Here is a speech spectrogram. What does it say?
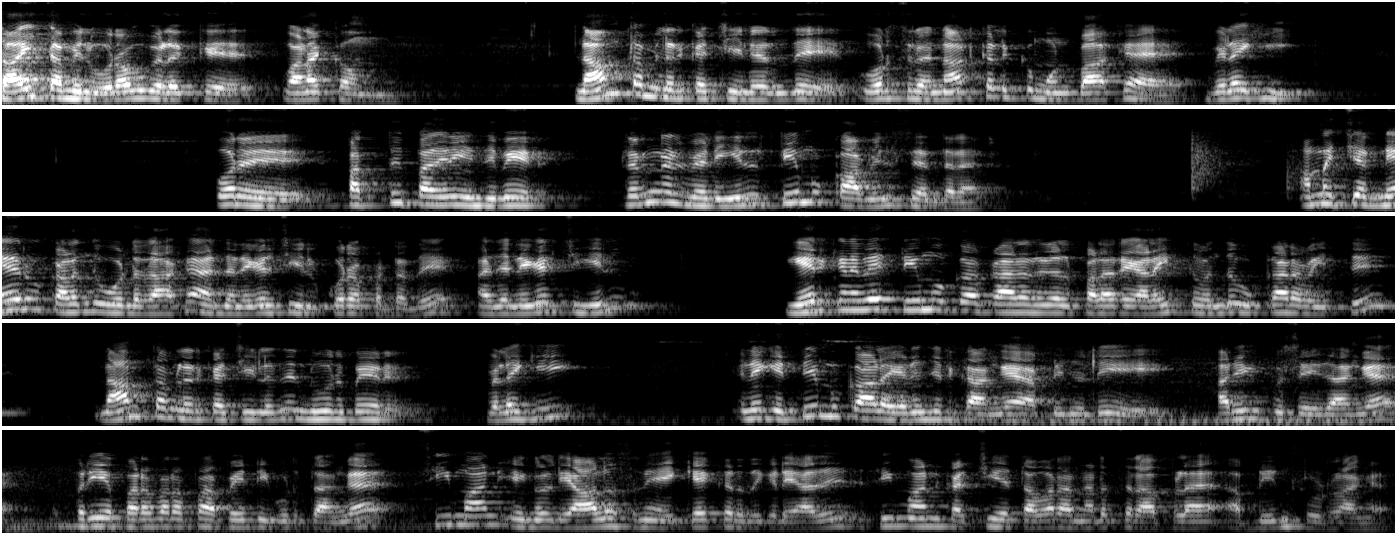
தாய் தமிழ் உறவுகளுக்கு வணக்கம். நாம் தமிழர் கட்சியிலிருந்து ஒரு சில நாட்களுக்கு முன்பாக விலகி ஒரு பத்து பதினைந்து பேர் திருநெல்வேலியில் திமுகவில் சேர்ந்தனர். அமைச்சர் நேரு கலந்து கொண்டதாக அந்த நிகழ்ச்சியில் கூறப்பட்டது. அந்த நிகழ்ச்சியில் ஏற்கனவே திமுக காரர்கள் பலரை அழைத்து வந்து உட்கார வைத்து நாம் தமிழர் கட்சியிலிருந்து நூறு பேர் விலகி இன்றைக்கி திமுகவில் இணைஞ்சிருக்காங்க அப்படின்னு சொல்லி அறிவிப்பு செய்தாங்க. பெரிய பரபரப்பாக பேட்டி கொடுத்தாங்க. சீமான் எங்களுடைய ஆலோசனையை கேட்கறது கிடையாது. சீமான் கட்சியை தவறாக நடத்துகிறாப்புல அப்படின்னு சொல்கிறாங்க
